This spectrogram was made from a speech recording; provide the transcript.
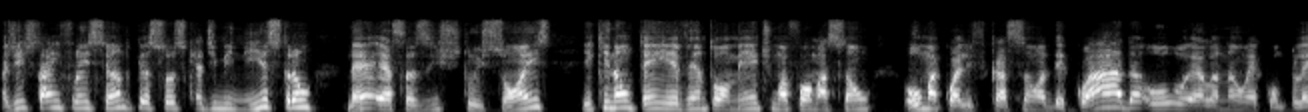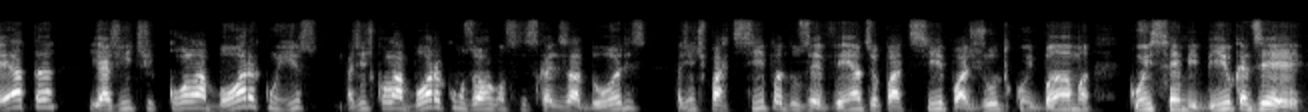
a gente está influenciando pessoas que administram né, essas instituições e que não têm, eventualmente, uma formação ou uma qualificação adequada, ou ela não é completa, e a gente colabora com isso, a gente colabora com os órgãos fiscalizadores, a gente participa dos eventos, eu participo, ajudo com o IBAMA, com o ICMBio, quer dizer,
